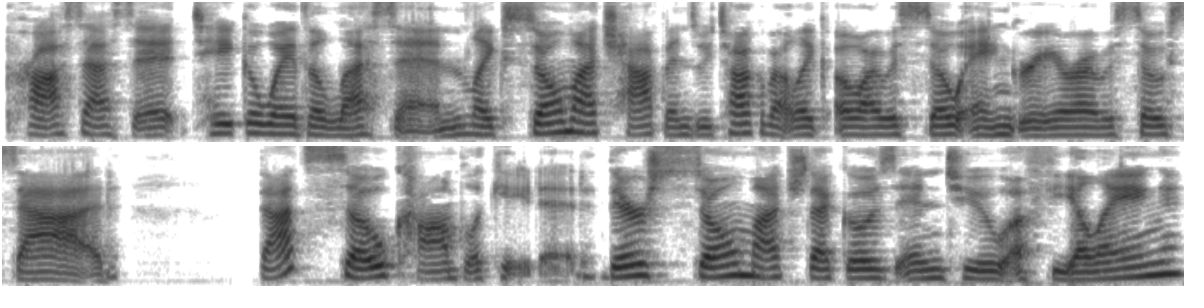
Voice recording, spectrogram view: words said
process it, take away the lesson. Like so much happens. We talk about, like, oh, I was so angry or I was so sad. That's so complicated. There's so much that goes into a feeling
